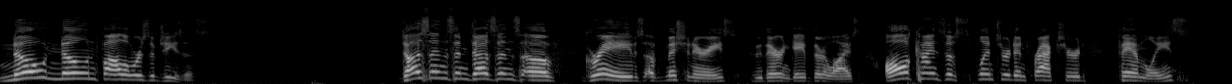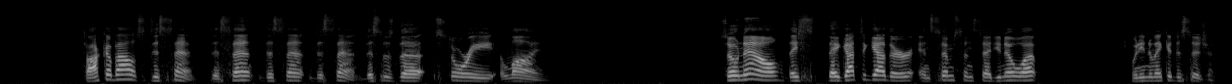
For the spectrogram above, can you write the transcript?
no known followers of Jesus. Dozens and dozens of graves of missionaries who there and gave their lives, all kinds of splintered and fractured families. Talk about descent, descent, descent, descent. This is the storyline. So now they, they got together, and Simpson said, You know what? We need to make a decision.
